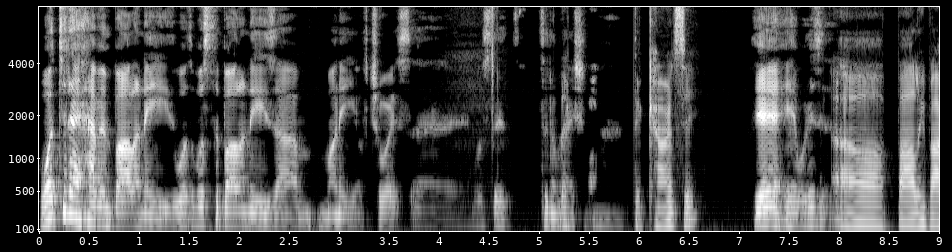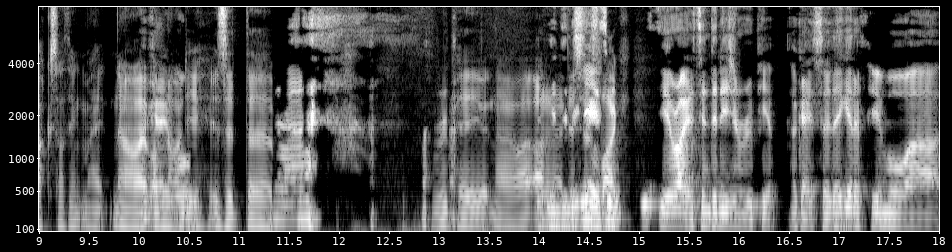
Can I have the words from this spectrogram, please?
What do they have in Balinese? What, what's the Balinese um, money of choice? Uh, what's the denomination? The, the, currency? Yeah, yeah. What is it? Oh, Bali bucks, I think, mate. No, I okay, have no well, idea. Is it the? Rupee? No, I, I don't know. This is like you're right. It's Indonesian rupiah. Okay, so they get a few more. Uh,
